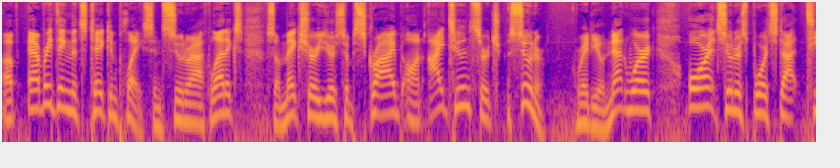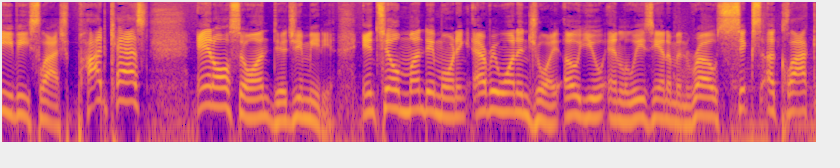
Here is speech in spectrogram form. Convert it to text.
of everything that's taken place in Sooner Athletics. So make sure you're subscribed on iTunes. Search Sooner Radio Network or at Soonersports.tv slash podcast and also on Digimedia. Until Monday morning, everyone enjoy OU and Louisiana Monroe. 6 o'clock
